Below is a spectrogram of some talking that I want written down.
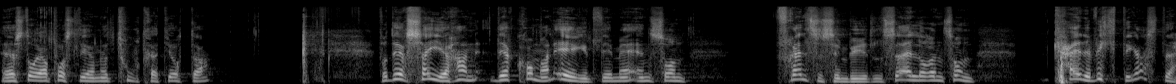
Det står i Apostelgjerne 2,38. For der sier han, der kommer han egentlig med en sånn frelsesinnbydelse, eller en sånn Hva er det viktigste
